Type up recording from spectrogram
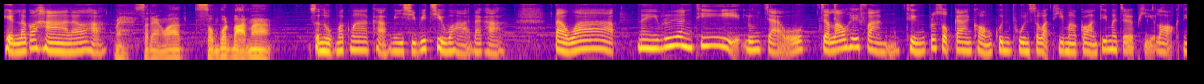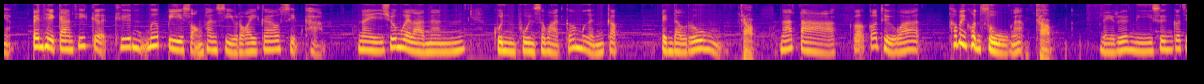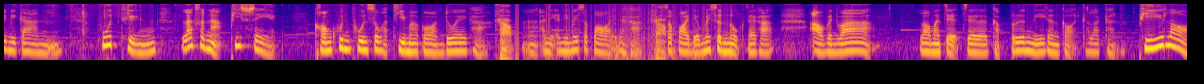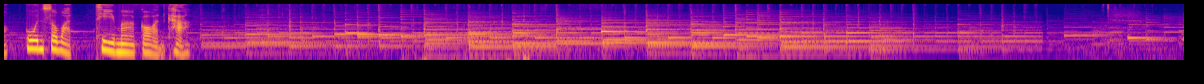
เห็นแล้วก็ฮาแล้วค่ะแหมแสดงว่าสมบทบาทมาก สนุกมากๆค่ะ มีชีวิตชีวานะคะ แต่ว่าในเรื่องที่ลุงแจ๋วจะเล่าให้ฟังถึงประสบการณ์ของคุณภูลสวัสดิ์ทีมากรที่มาเจอผีหลอกเนี่ยเป็นเหตุการณ์ที่เกิดขึ้นเมื่อปี 2490 ค่ะ ในช่วงเวลานั้น คุณภูลสวัสดิ์ก็เหมือนกับเป็นดาวรุ่งครับ หน้าตาก็ก็ถือว่าเขาเป็นคนสูงอะครับ ในเรื่องนี้ซึ่งก็จะมีการพูดถึงลักษณะพิเศษของคุณภูลสวัสดิ์ทีมากรด้วยค่ะ ครับอ่าอันนี้อันนี้ไม่สปอยนะคะครับสปอยเดี๋ยวไม่สนุกนะคะ เอาเป็นว่าเรามาเจอเจอกับเรื่องนี้กันก่อนก็แล้วกัน ผีหลอกภูลสวัสดิ์ทีมากรค่ะ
